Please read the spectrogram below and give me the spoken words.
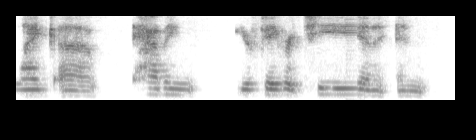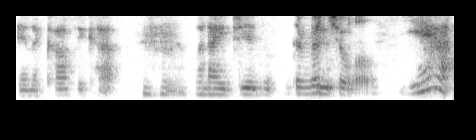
like uh, having your favorite tea and in, in a coffee cup. Mhm. When I did The do- rituals. Yeah.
